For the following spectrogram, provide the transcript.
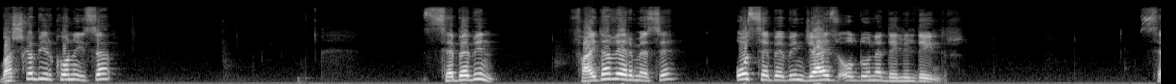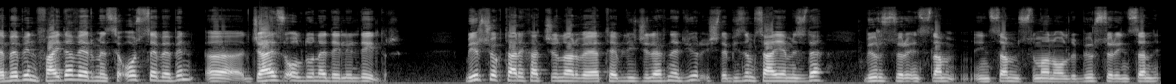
Başka bir konu ise sebebin fayda vermesi o sebebin caiz olduğuna delil değildir. Sebebin fayda vermesi o sebebin e, caiz olduğuna delil değildir. Birçok tarikatçılar veya tebliğciler ne diyor? İşte bizim sayemizde bir sürü İslam insan Müslüman oldu, bir sürü insan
